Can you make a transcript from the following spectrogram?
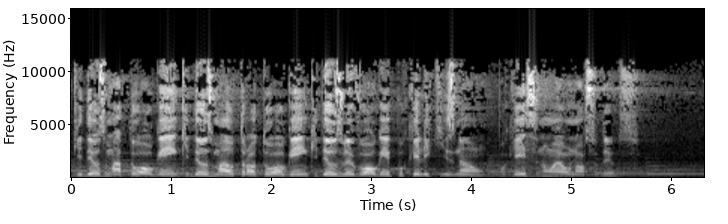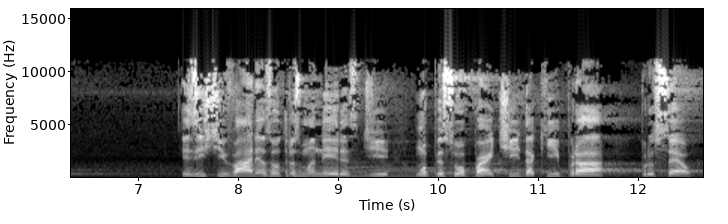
que Deus matou alguém, que Deus maltratou alguém, que Deus levou alguém porque Ele quis, não. Porque esse não é o nosso Deus. Existem várias outras maneiras de uma pessoa partir daqui para o céu.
